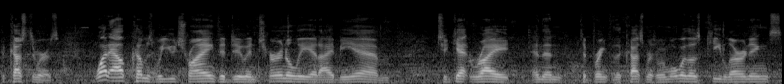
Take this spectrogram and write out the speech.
the customers. What outcomes were you trying to do internally at IBM to get right and then to bring to the customers? I mean, what were those key learnings?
